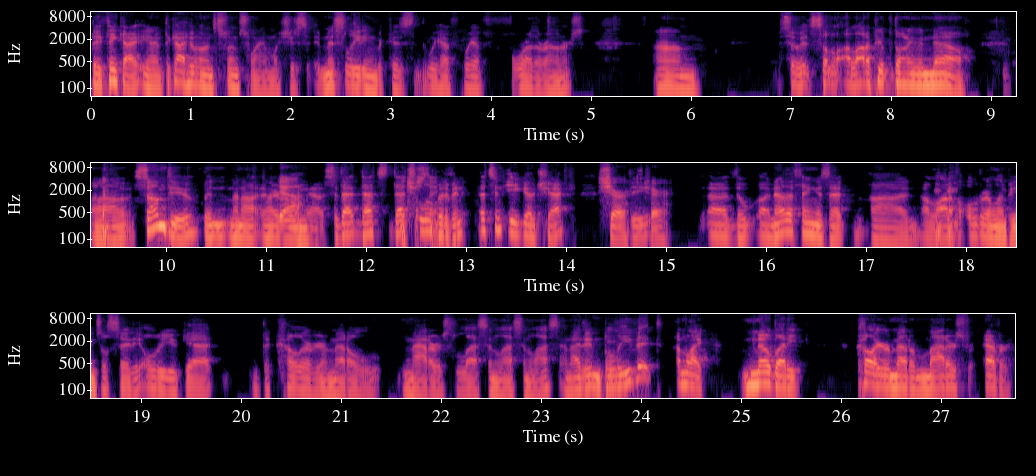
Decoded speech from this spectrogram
they think I, you know, the guy who owns Swim Swam, which is misleading because we have we have four other owners. Um, so it's a, a lot of people don't even know. Uh, some do, but not everyone knows. So that that's that's a little bit of an that's an ego check. Sure, The- sure. Uh, the another thing is that uh, a lot of older Olympians will say the older you get, the color of your medal matters less and less and less. And I didn't believe it. I'm like, nobody, color of your medal matters forever.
